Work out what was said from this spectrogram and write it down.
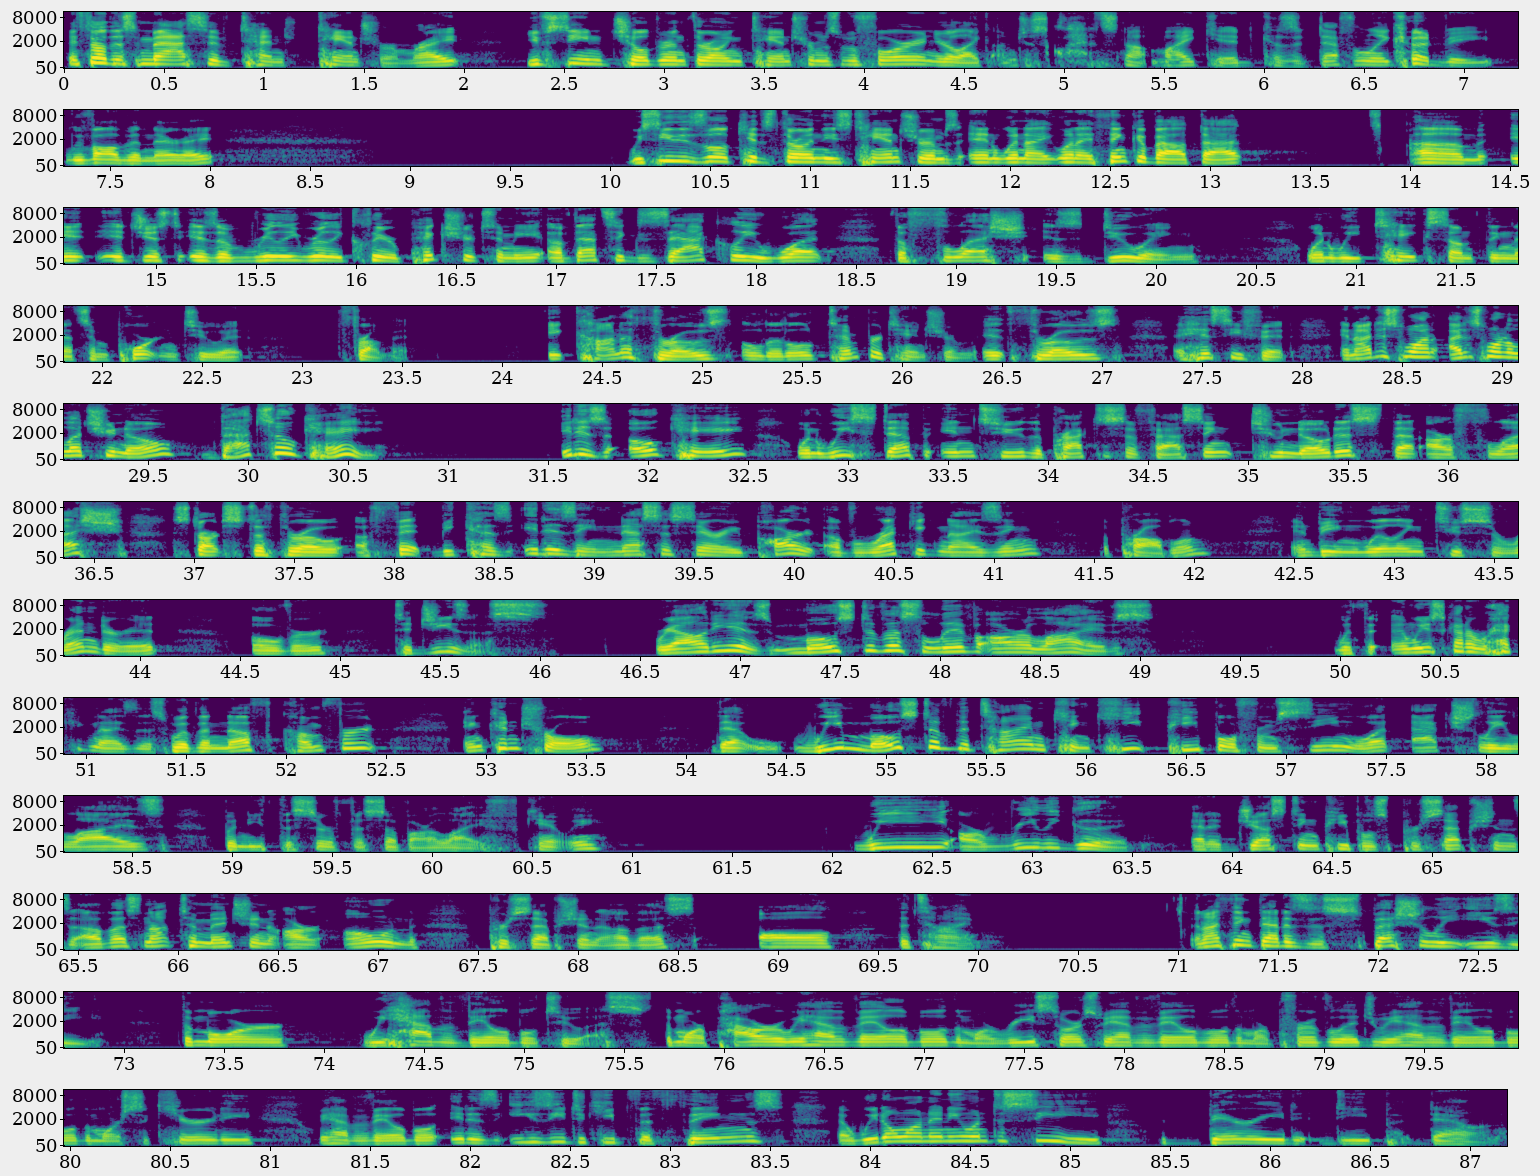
They throw this massive tantrum right? You've seen children throwing tantrums before and you're like i'm just glad it's not my kid because it definitely could be. We've all been there right? We see these little kids throwing these tantrums and when i when i think about that um, it, it just is a really, really clear picture to me of that's exactly what the flesh is doing when we take something that's important to it from it. It kind of throws a little temper tantrum. It throws a hissy fit. And I just want I just want to let you know that's okay. It is okay when we step into the practice of fasting to notice that our flesh starts to throw a fit because it is a necessary part of recognizing the problem and being willing to surrender it over to Jesus. Reality is, most of us live our lives with, and we just got to recognize this, with enough comfort and control that we most of the time can keep people from seeing what actually lies beneath the surface of our life, can't we? We are really good at adjusting people's perceptions of us, not to mention our own perception of us, all the time. And I think that is especially easy the more we have available to us. The more power we have available, the more resource we have available, the more privilege we have available, the more security we have available. It is easy to keep the things that we don't want anyone to see buried deep down.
